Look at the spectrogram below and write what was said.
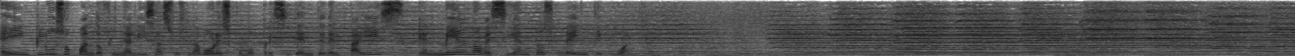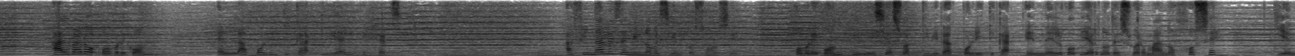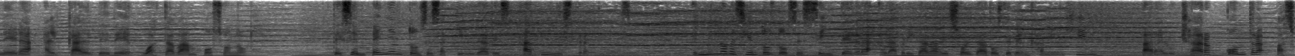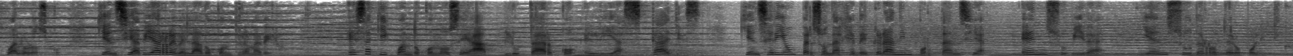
e incluso cuando finaliza sus labores como presidente del país en 1924. Álvaro Obregón en la política y el ejército. A finales de 1911, Obregón inicia su actividad política en el gobierno de su hermano José, quien era alcalde de Guatabampo, Sonora. Desempeña entonces actividades administrativas. En 1912 se integra a la Brigada de Soldados de Benjamín Gil para luchar contra Pascual Orozco, quien se había rebelado contra Madero. Es aquí cuando conoce a Plutarco Elías Calles, quien sería un personaje de gran importancia en su vida y en su derrotero político.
